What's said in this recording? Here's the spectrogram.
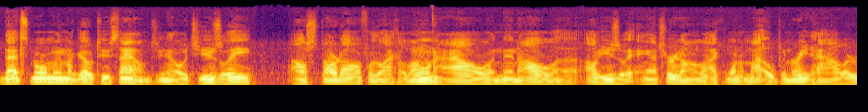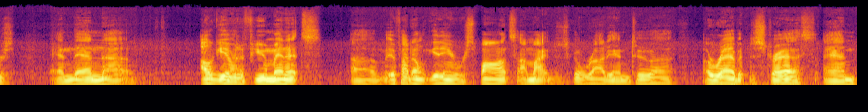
that's normally my go-to sounds. You know, it's usually I'll start off with like a lone howl, and then I'll uh, I'll usually answer it on like one of my open reed howlers, and then uh, I'll give it a few minutes. Um, if I don't get any response, I might just go right into a, a rabbit distress. And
